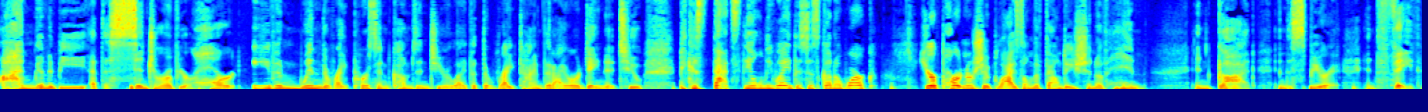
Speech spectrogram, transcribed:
I'm going to be at the center of your heart, even when the right person comes into your life at the right time that I ordain it to, because that's the only way this is going to work. Your partnership lies on the foundation of Him and God and the Spirit and faith.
